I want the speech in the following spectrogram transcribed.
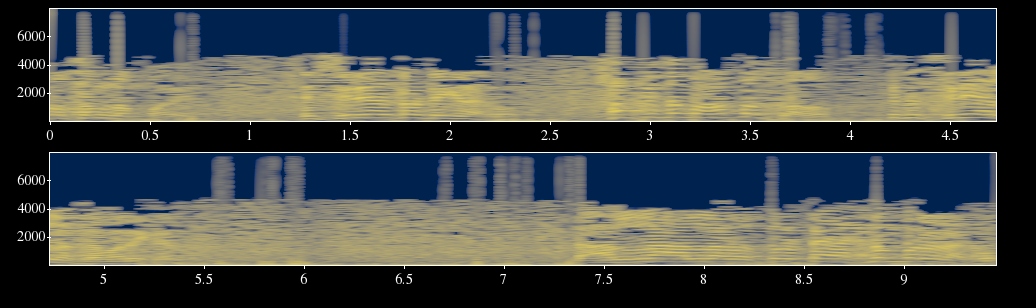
প্রথম নম্বরে। এই সিরিয়ালটাও ঠিক রাখো। সবকিছু মহাব্বত করো, কিন্তু সিরিয়াল আছে আমার এখানে। আল্লাহ আল্লাহ রসুলটা এক নম্বরে রাখো।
